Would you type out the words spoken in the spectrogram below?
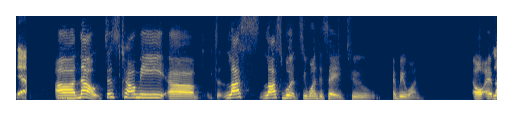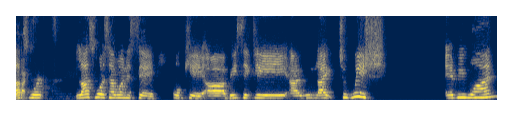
Yeah. Uh, now, just tell me uh, last last words you want to say to everyone, or last words. Last words I want to say. Okay. Uh, basically, I would like to wish everyone,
